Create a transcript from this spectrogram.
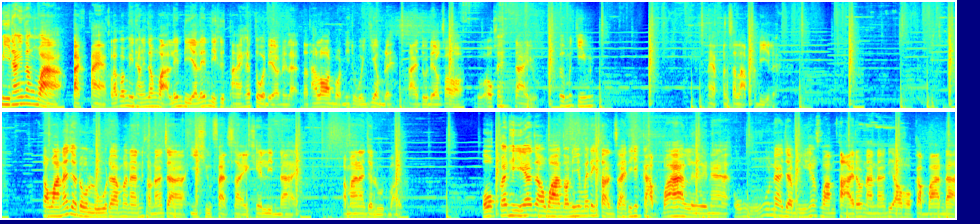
มีทั้งจังหวะแปลกๆ แล้วก็มีทั้งจังหวะเล่นดีเล่นดีคือตายแค่ตัวเดียวนี่แหละแต่ถ้ารอดหมดนี่ถือว่าเยี่ยมเลย ตายตัวเดียวก็ถือว่าโอเคได้อยู่เออเมื่อกี้แมปมันสลับพอดีเลยจาวานน่าจะโดนรูดนะเมื่อนั้นเขาน่าจะ EQ แฟตใส่เคลินได้อามาณน่าจะรูดไว้หกนาทีครับจาวานตอนนี้ยังไม่ได้ตัดใจที่จะกลับบ้านเลยนะโอ้โหน่าจะมีแค่ความตายเท่านั้นนะที่เอาเขากลับบ้านได้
